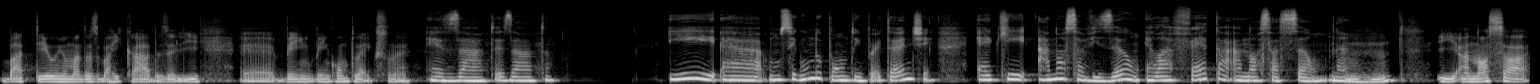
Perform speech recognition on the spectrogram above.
bateu em uma das barricadas ali, é, bem, bem complexo, né? Exato, exato. E é, um segundo ponto importante é que a nossa visão, ela afeta a nossa ação, né? Uhum. E a nossa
